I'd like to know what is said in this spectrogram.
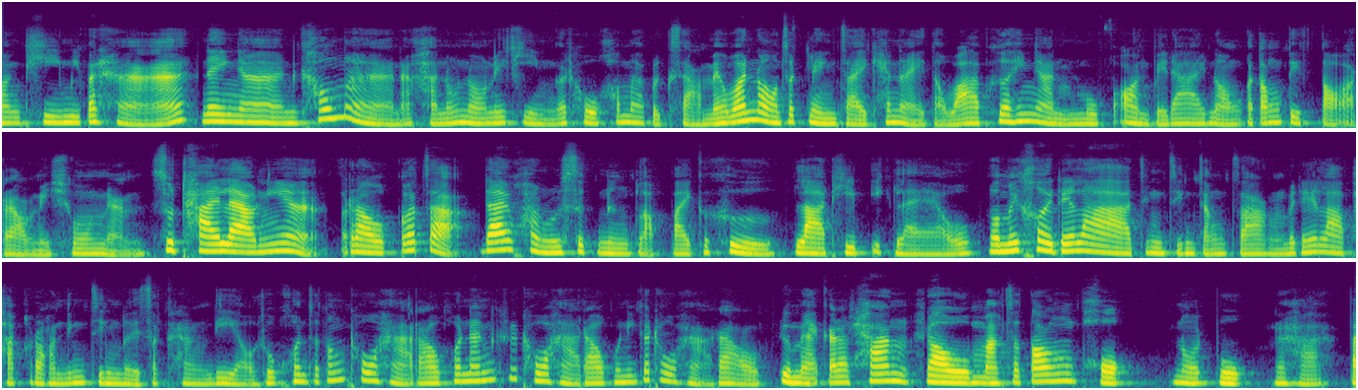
บางทีมีปัญหาในงานเข้ามานะคะ น้องๆในทีมก็โทรเข้ามาปรึกษา แม้ว่าน้องจะเกรงใจแค่ไหนแต่ว่าเพื่อให้งานมัน move on ไปได้ น้องก็ต้องติดต่อเราในช่วงนั้น สุดท้ายแล้วเนี่ยเราก็จะได้ความรู้สึกหนึ่งกลับไปก็คือ ลาทิพย์อีกแล้ว เราไม่เคยได้ลาจริง ๆ จังๆ ไม่ได้ลาพักร้อนจริง ๆ เลยสักครั้งเดียว ทุกคนจะต้องโทรหาเราคนนั้นคือโทรหาเราคนนี้ก็โทรหาเรา หรือแม้กระทั่งเรามักจะต้องพก โน้ตบุ๊กนะคะ ไป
